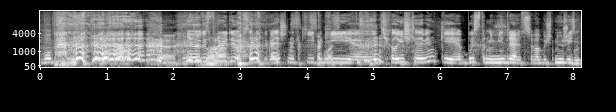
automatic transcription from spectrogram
В общем, не, ну это справедливо, абсолютно. Конечно, никакие такие э, технологические новинки быстро не внедряются в обычную жизнь.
